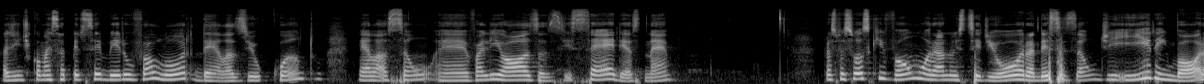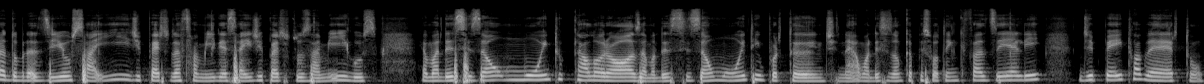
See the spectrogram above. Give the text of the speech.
a gente começa a perceber o valor delas e o quanto elas são é, valiosas e sérias, né? Para as pessoas que vão morar no exterior, a decisão de ir embora do Brasil, sair de perto da família, sair de perto dos amigos, é uma decisão muito calorosa, uma decisão muito importante, né? Uma decisão que a pessoa tem que fazer ali de peito aberto.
